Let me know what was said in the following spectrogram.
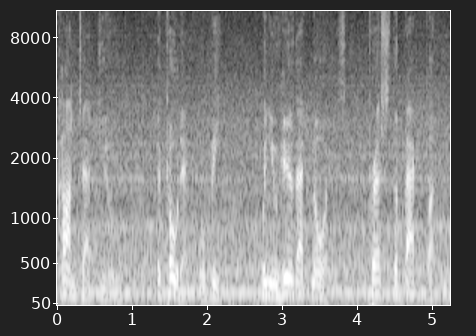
contact you, the codec will beep. When you hear that noise, press the back button.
